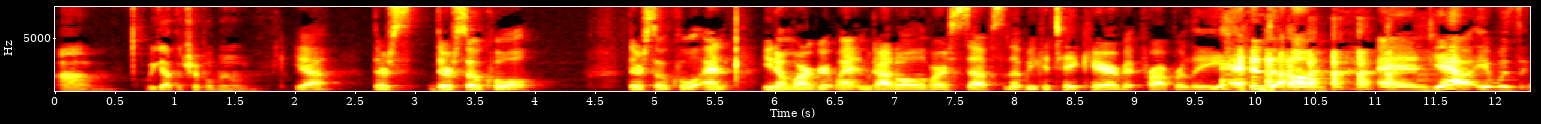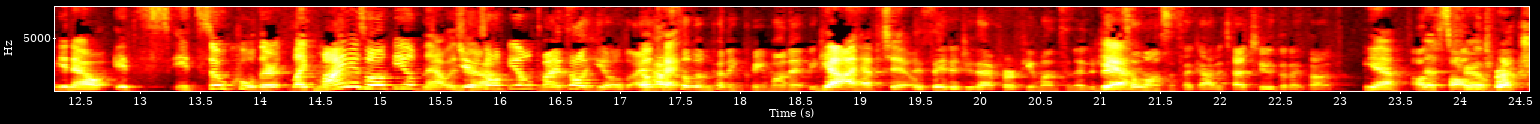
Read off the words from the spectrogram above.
Um, we got the triple moon. Yeah, they're they're so cool. They're so cool, and you know, Margaret went and got all of our stuff so that we could take care of it properly, and um, and yeah, it was you know, it's it's so cool. They're like mine is all healed now. Is yours all healed? Mine's all healed. I Okay. have still been putting cream on it because Yeah, I have too. They say to do that for a few months, and it had been Yeah. so long since I got a tattoo that I thought Yeah, I'll that's just follow true. the directions.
